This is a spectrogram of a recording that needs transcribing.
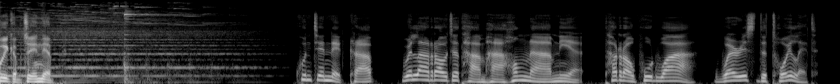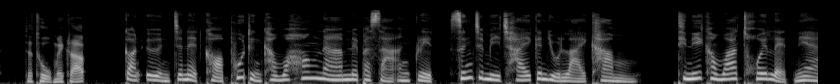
คุยกับเจเน็ตคุณเจนเน็ตครับ เวลาเราจะถามหาห้องน้ำเนี่ย ถ้าเราพูดว่า where is the toilet จะถูกไหมครับ ก่อนอื่นเจเน็ตขอพูดถึงคำว่าห้องน้ำในภาษาอังกฤษ ซึ่งจะมีใช้กันอยู่หลายคำ ทีนี้คำว่า toilet เนี่ย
